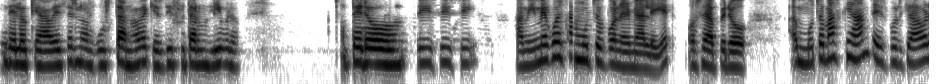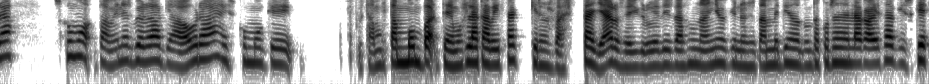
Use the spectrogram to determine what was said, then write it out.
de lo que a veces nos gusta, ¿no? De que es disfrutar un libro. Pero Sí, sí, sí. A mí me cuesta mucho ponerme a leer, o sea, pero mucho más que antes, porque ahora es como, también es verdad que ahora es como que estamos tan bomba, tenemos la cabeza que nos va a estallar, o sea, yo creo que desde hace un año que nos están metiendo tantas cosas en la cabeza que es que,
